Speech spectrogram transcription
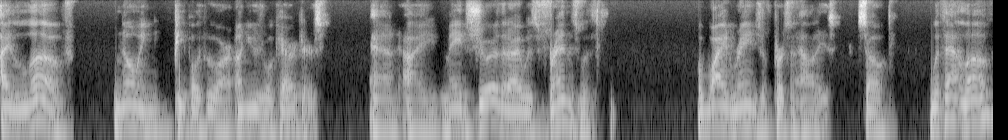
I love knowing people who are unusual characters. And I made sure that I was friends with a wide range of personalities. So, with that love,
